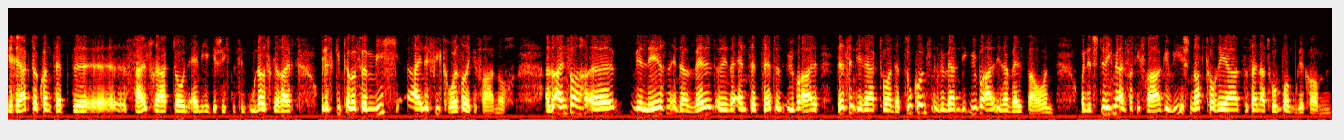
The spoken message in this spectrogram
Die Reaktorkonzepte, äh, Salzreaktor und ähnliche Geschichten sind unausgereift. Und es gibt aber für mich eine viel größere Gefahr noch. Also einfach, äh, wir lesen in der Welt und in der NZZ und überall, das sind die Reaktoren der Zukunft und wir werden die überall in der Welt bauen. Und jetzt stelle ich mir einfach die Frage, wie ist Nordkorea zu seinen Atombomben gekommen?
